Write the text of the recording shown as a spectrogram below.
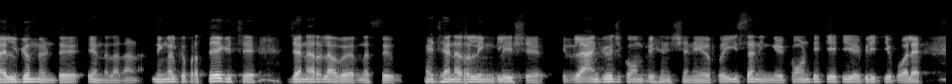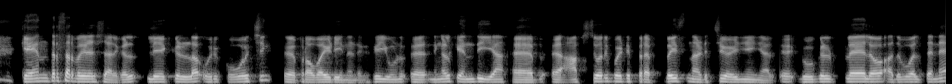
നൽകുന്നുണ്ട് എന്നുള്ളതാണ്. നിങ്ങൾക്ക് പ്രത്യേകിച്ച് general awareness general English language കോംപ്രിഹെൻഷന് റീസണിങ് ക്വാണ്ടിറ്റേറ്റീവ് എബിലിറ്റി പോലെ കേന്ദ്ര സർവകലാശാലകളിലേക്കുള്ള ഒരു കോച്ചിങ് പ്രൊവൈഡ് ചെയ്യുന്നുണ്ട്. നിങ്ങൾക്ക് യൂണി നിങ്ങൾക്ക് എന്ത് ചെയ്യാം? ആപ്പ് സ്റ്റോറിൽ പോയിട്ട് പ്രപ്പൈസ് നടിച്ചു കഴിഞ്ഞു കഴിഞ്ഞാൽ ഗൂഗിൾ പ്ലേയിലോ അതുപോലെ തന്നെ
